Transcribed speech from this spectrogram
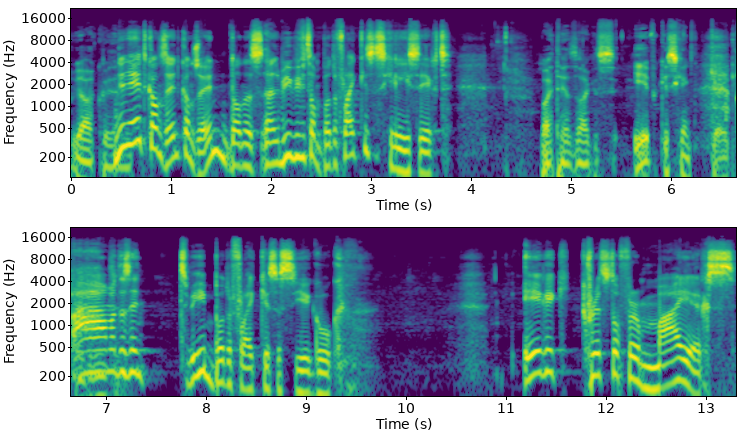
Ja, ik weet het Nee, niet. nee, het kan zijn, het kan zijn. Dan is, en wie heeft dan Butterfly Kisses geregisseerd? Wacht, hij zal eens even gaan kijken. Ah, maar er zijn twee Butterfly Kisses, zie ik ook. Erik Christopher Myers.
